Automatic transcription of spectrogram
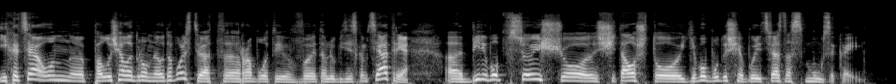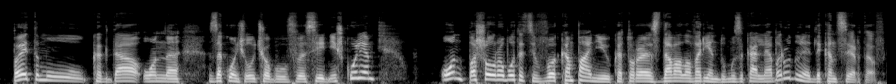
И хотя он э, получал огромное удовольствие от э, работы в этом любительском театре, э, Билли Боб все еще считал, что его будущее будет связано с музыкой. Поэтому, когда он закончил учебу в средней школе, он пошел работать в компанию, которая сдавала в аренду музыкальное оборудование для концертов,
